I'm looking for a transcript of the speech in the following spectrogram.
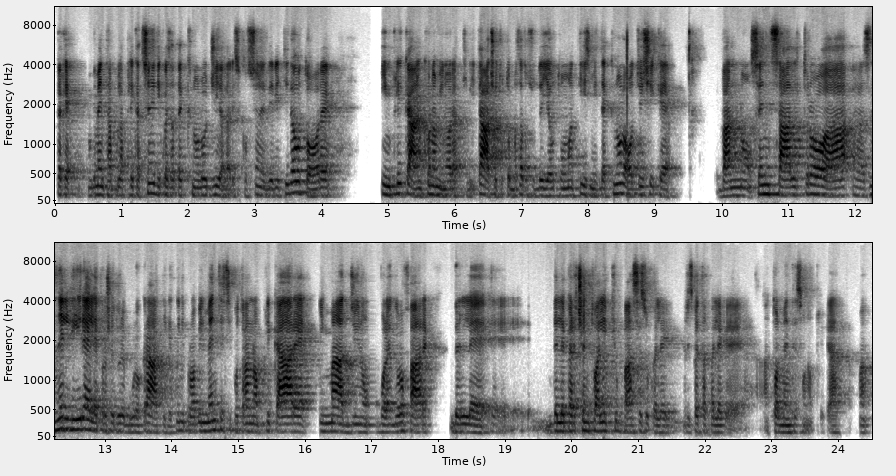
perché ovviamente l'applicazione di questa tecnologia alla riscossione dei diritti d'autore implica anche una minore attività, cioè tutto basato su degli automatismi tecnologici che vanno senz'altro a uh, snellire le procedure burocratiche, quindi probabilmente si potranno applicare, immagino, volendolo fare, delle, eh, delle percentuali più basse quelle, rispetto a quelle che attualmente sono applicate. Ma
